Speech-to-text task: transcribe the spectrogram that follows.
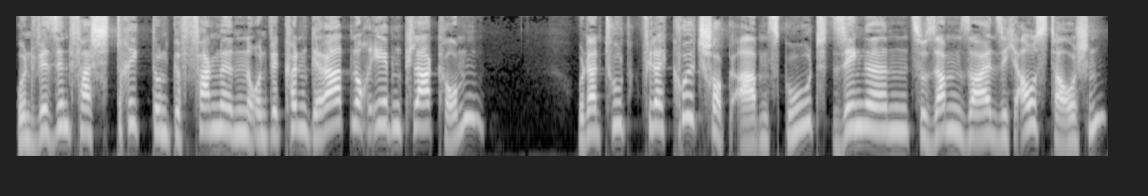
Und wir sind verstrickt und gefangen und wir können gerade noch eben klarkommen. Und dann tut vielleicht Kultschock abends gut, singen, zusammen sein, sich austauschen.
